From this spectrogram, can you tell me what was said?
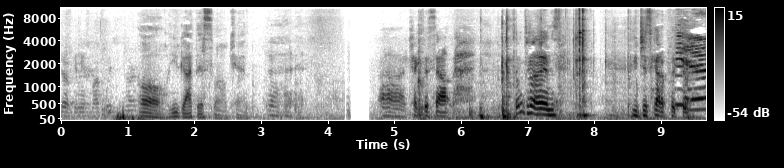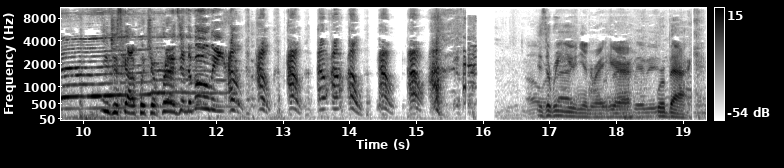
Joe, give me a smile, please. Oh, you got this smile, Ken. uh, check this out. Sometimes you just gotta put your you just gotta put your friends in the movie. Ow, ow, ow, ow, ow, ow, ow, ow. ow. oh, oh, oh, oh is a reunion right we're here. Back, We're back.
